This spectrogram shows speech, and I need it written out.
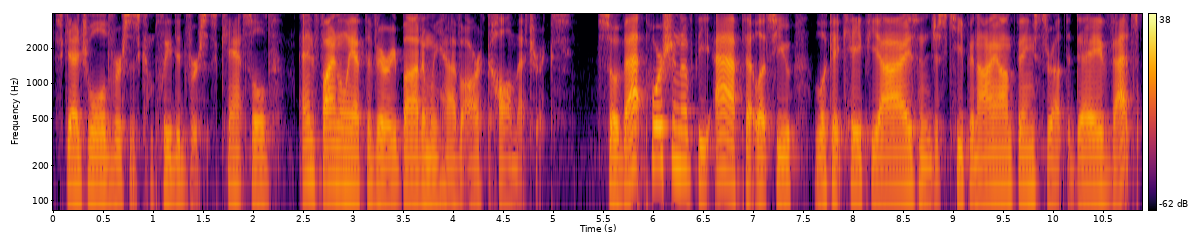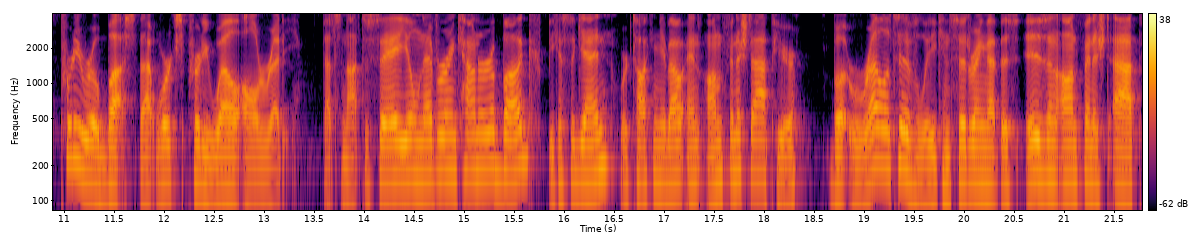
scheduled versus completed versus canceled. And finally, at the very bottom, we have our call metrics. So that portion of the app that lets you look at KPIs and just keep an eye on things throughout the day, that's pretty robust. That works pretty well already. That's not to say you'll never encounter a bug, because again, we're talking about an unfinished app here but relatively, considering that this is an unfinished app,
